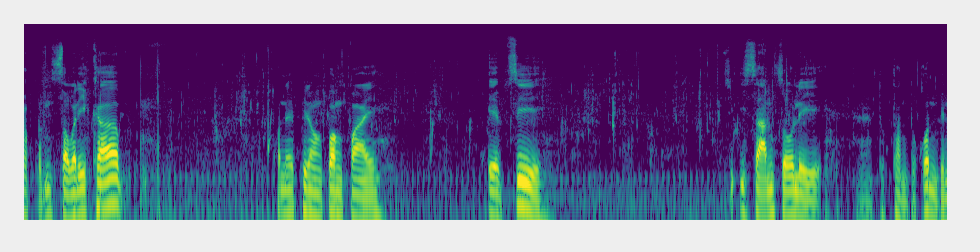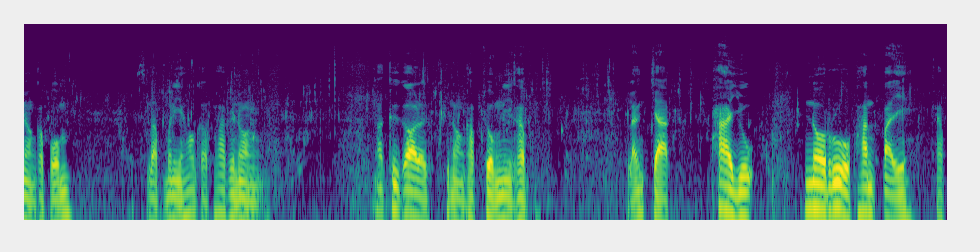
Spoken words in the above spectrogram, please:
ครับผมสวัสดีครับพ่อในพี่น้องป้องไปเอฟซีอีสานโซลีทุกท่านทุกคนพี่น้องครับผมสำหรับวันนี้ห้องกับภาพพี่น้องมาคือเก็เลยพี่น้องครับช่วงนี้ครับ หลังจากพายุโนรูผ่านไปครับ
